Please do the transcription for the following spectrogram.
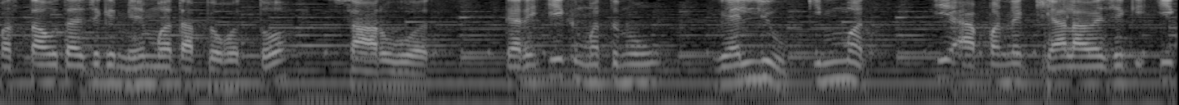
પસ્તાવો થાય છે કે મેં મત આપ્યો હોત તો સારું હોત. ત્યારે એક મતનું વેલ્યુ કિંમત એ આપણને ખ્યાલ આવે છે કે એક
